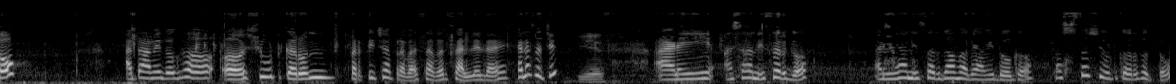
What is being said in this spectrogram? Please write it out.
सो आता आम्ही दोघं शूट करून परतीच्या प्रवासावर चाललेलो आहे. है ना सचिन? येस आणि असा निसर्ग आणि ह्या निसर्गामध्ये आम्ही दोघं मस्त शूट करत होतो.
